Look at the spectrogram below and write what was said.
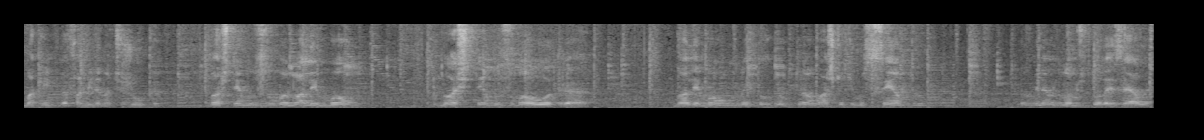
uma clínica da família na Tijuca, nós temos uma no Alemão, nós temos uma outra no Alemão, no Heitor Beltrão, acho que aqui no centro, eu não me lembro do nome de todas elas,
